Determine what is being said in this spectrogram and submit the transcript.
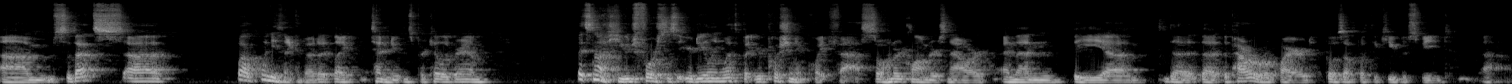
Um, so that's, uh, well, when you think about it, like 10 newtons per kilogram, it's not huge forces that you're dealing with, but you're pushing it quite fast. So 100 kilometers an hour, and then the uh, the, the, the power required goes up with the cube of speed, um,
